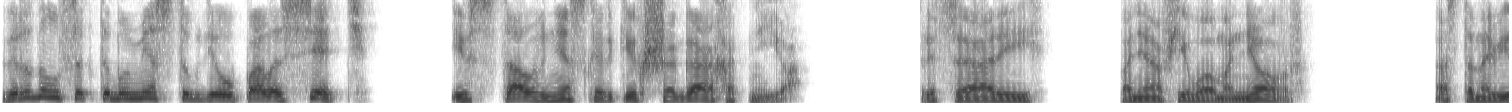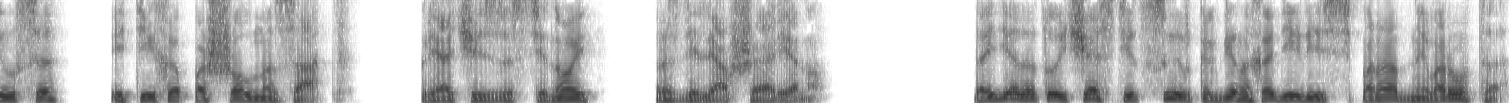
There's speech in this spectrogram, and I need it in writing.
вернулся к тому месту, где упала сеть, и встал в нескольких шагах от нее. Трициарий, поняв его маневр, остановился и тихо пошел назад, прячась за стеной, разделявшей арену. Дойдя до той части цирка, где находились парадные ворота,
